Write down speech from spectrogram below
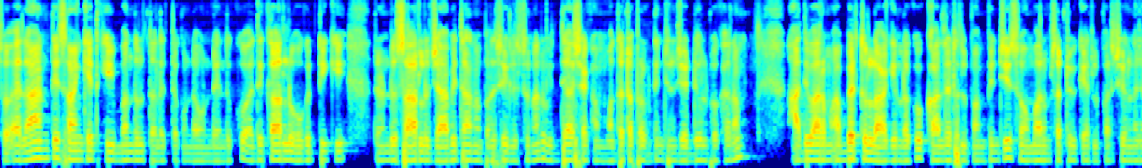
సో ఎలాంటి సాంకేతిక ఇబ్బందులు తలెత్తకుండా ఉండేందుకు అధికారులు ఒకటికి రెండు సార్లు జాబితాను పరిశీలిస్తున్నారు. విద్యాశాఖ మొదట ప్రకటించిన షెడ్యూల్ ప్రకారం ఆదివారం అభ్యర్థుల లాగిన్లకు కాల్ లెటర్లు పంపించి సోమవారం సర్టిఫికేట్లు పరిశీలన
